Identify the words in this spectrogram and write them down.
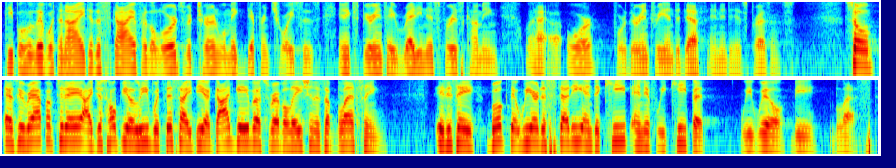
People who live with an eye to the sky for the Lord's return will make different choices and experience a readiness for His coming, uh, or for their entry into death and into his presence. So, as we wrap up today, I just hope you leave with this idea God gave us Revelation as a blessing. It is a book that we are to study and to keep, and if we keep it, we will be blessed.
